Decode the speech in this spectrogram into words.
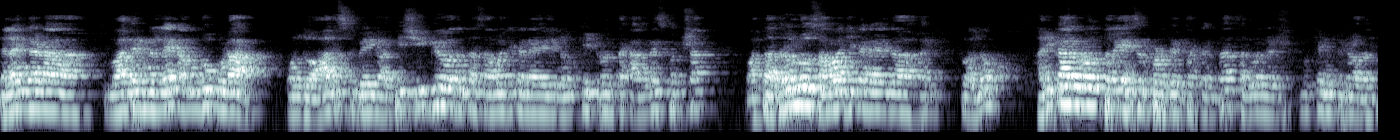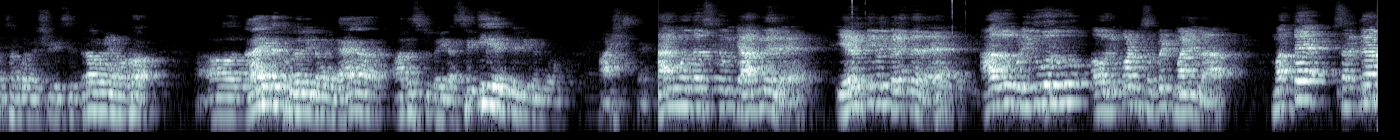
ತೆಲಂಗಾಣ ಮಾದರಿನಲ್ಲೇ ನಮಗೂ ಕೂಡ ಒಂದು ಆದಷ್ಟು ಬೇಗ ಅತಿ ಶೀಘ್ರವಾದಂತಹ ಸಾಮಾಜಿಕ ನ್ಯಾಯದಲ್ಲಿ ನಂಬಿಕೆ ಇಟ್ಟಿರುವಂತಹ ಕಾಂಗ್ರೆಸ್ ಪಕ್ಷ, ಮತ್ತು ಅದರಲ್ಲೂ ಸಾಮಾಜಿಕ ನ್ಯಾಯದ ಹಕ್ಕನ್ನು ಹರಿಕಾರರು ಅಂತಲೇ ಹೆಸರು ಪಡೆದಿರ್ತಕ್ಕಂಥ ಸನ್ಮಾನ್ಯ ಮುಖ್ಯಮಂತ್ರಿಗಳಾದಂಥ ಸನ್ಮಾನ್ಯ ಶ್ರೀ ಸಿದ್ದರಾಮಯ್ಯ ಅವರ ನಾಯಕತ್ವದಲ್ಲಿ ನಮಗೆ ನ್ಯಾಯ ಆದಷ್ಟು ಬೇಗ ಸಿಗ್ಲಿ ಅಂತೇಳಿ ನಾನು ಆಶಿಸ್ತೇನೆ. ಕಮಿಟಿ ಆದ್ಮೇಲೆ ಎರಡು ತಿಂಗಳು ಕಳೀತದೆ, ಆದ್ರೂ ಕೂಡ ಇದುವರೆಗೂ ಅವ್ರ ರಿಪೋರ್ಟ್ ಸಬ್ಮಿಟ್ ಮಾಡಿಲ್ಲ. ಮತ್ತೆ ಸರ್ಕಾರ,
